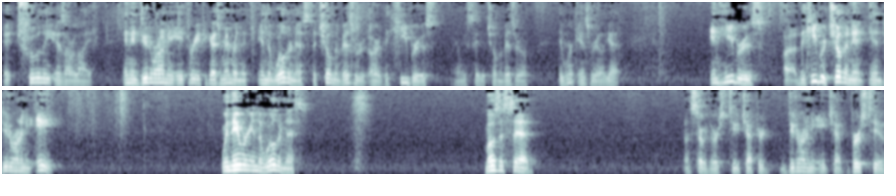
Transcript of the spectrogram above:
It truly is our life. And in Deuteronomy 8.3, if you guys remember, in the, in the wilderness, the children of Israel, or the Hebrews, I always say the children of Israel, they weren't Israel yet. In Hebrews, uh, the Hebrew children in, in Deuteronomy 8, when they were in the wilderness, Moses said, let's start with verse 2, chapter, Deuteronomy 8, chapter, verse 2.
